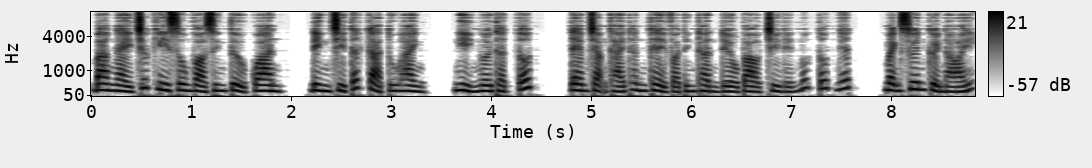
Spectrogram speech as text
Ba ngày trước khi xông vào sinh tử quan, đình chỉ tất cả tu hành, nghỉ ngơi thật tốt, đem trạng thái thân thể và tinh thần đều bảo trì đến mức tốt nhất, Mạnh Xuyên cười nói.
